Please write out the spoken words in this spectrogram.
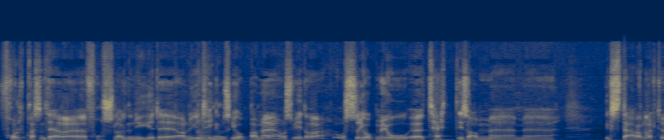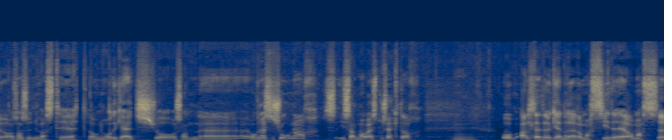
Folk presenterer forslag til nye ideer, nye ting vi skal jobbe med osv. Og så jobber vi jo uh, tett sammen med eksterne aktører, sånn som universitet og Nordic Edge og, og sånne organisasjoner i samarbeidsprosjekter. Mm. Og alt dette genererer masse ideer og masse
